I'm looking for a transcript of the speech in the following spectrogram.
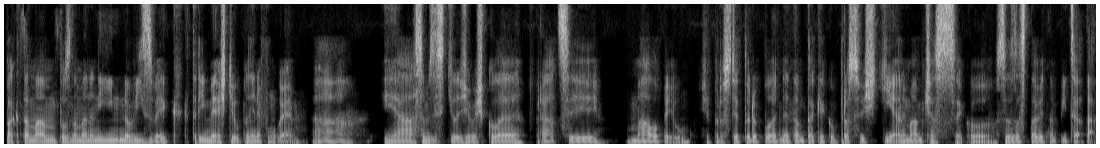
Pak tam mám poznamenaný nový zvyk, který mi ještě úplně nefunguje. A já jsem zjistil, že ve škole v práci málo piju, že prostě to dopoledne tam tak jako prosviští a nemám čas jako se zastavit na píce a tak.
